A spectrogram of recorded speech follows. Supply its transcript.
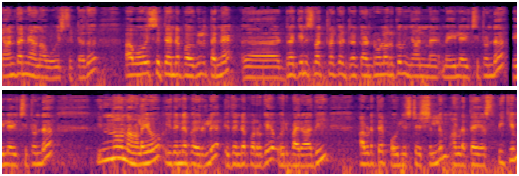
ഞാൻ തന്നെയാണ് ആ വോയിസ് ഇട്ടത്. ആ വോയിസ് ഇട്ടതിന്റെ പുറകിൽ തന്നെ ഡ്രഗ് ഇൻസ്പെക്ടർക്ക് ഡ്രഗ് കൺട്രോളർക്കും ഞാൻ മെയിൽ അയച്ചിട്ടുണ്ട്. മെയിൽ അയച്ചിട്ടുണ്ട്. ഇന്നോ നാളെയോ ഇതിന്റെ പേരിൽ ഇതിന്റെ പുറകെ ഒരു പരാതി അവിടുത്തെ പോലീസ് സ്റ്റേഷനിലും അവിടുത്തെ എസ് പിക്കും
